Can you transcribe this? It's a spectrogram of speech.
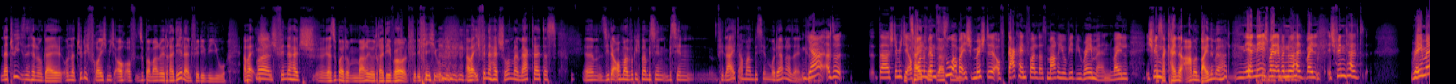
natürlich ist Nintendo geil und natürlich freue ich mich auch auf Super Mario 3D Land für die Wii U. Aber ich, ich finde halt, sch- ja, Super Mario 3D World für die Wii U. Aber ich finde halt schon, man merkt halt, dass ähm, sie da auch mal wirklich mal ein bisschen, bisschen, vielleicht auch mal ein bisschen moderner sein können. Ja, also da stimme ich dir auch Zeit voll und ganz weglassen. zu, aber ich möchte auf gar keinen Fall, dass Mario wird wie Rayman, weil ich Dass finde, er keine Arme und Beine mehr hat? ja, nee, ich meine einfach nur halt, weil ich finde halt, Rayman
